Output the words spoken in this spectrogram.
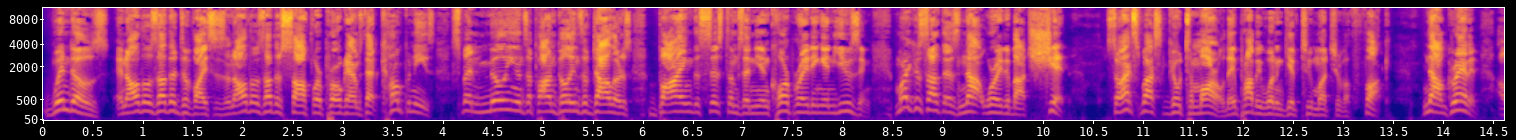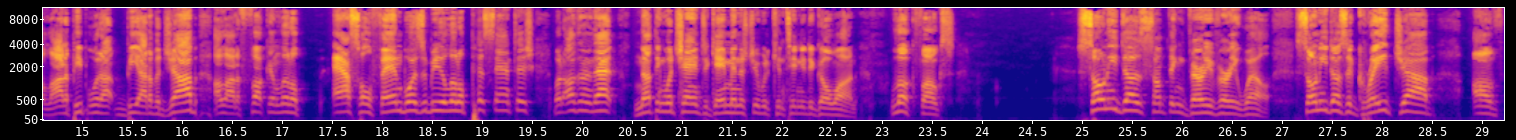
Windows and all those other devices and all those other software programs that companies spend millions upon billions of dollars buying the systems and incorporating and using. Microsoft is not worried about shit. So Xbox could go tomorrow. They probably wouldn't give too much of a fuck. Now, granted, a lot of people would be out of a job. A lot of fucking little asshole fanboys would be a little pissantish, but other than that, nothing would change. The game industry would continue to go on. Look, folks, Sony does something very, very well. Sony does a great job of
